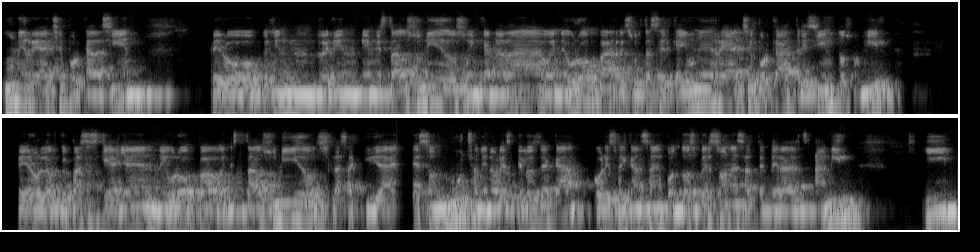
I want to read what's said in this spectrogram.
un RH por cada 100, pero en, en, en, Estados Unidos o en Canadá o en Europa resulta ser que hay un RH por cada 300 o 1000 pero lo que pasa es que allá en Europa o en Estados Unidos las actividades son mucho menores que los de acá, por eso alcanzan con dos personas a atender a, mil. Y,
